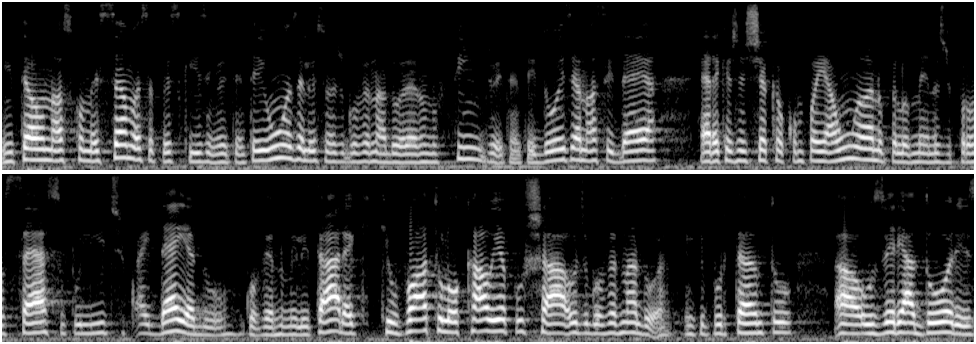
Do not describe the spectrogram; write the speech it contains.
Então, nós começamos essa pesquisa em 81, as eleições de governador eram no fim de 82 e a nossa ideia era que a gente tinha que acompanhar um ano, pelo menos, de processo político. A ideia do governo militar é que, que o voto local ia puxar o de governador e que, portanto, uh, os vereadores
